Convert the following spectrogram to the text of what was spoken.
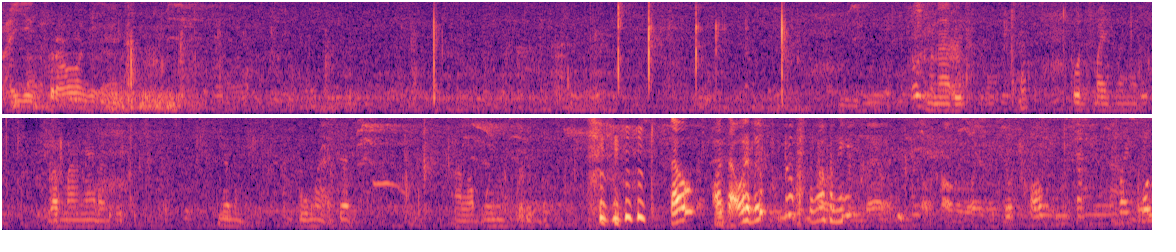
ដៃយើងក្រយើងអូមណារុទ្ធគុណបីមណារុទ្ធដល់មកណាដល់ទៀតខ្ញុំពូមកចិត្តអាឡប់មួយទៅអត់ទៅអីរុទ្ធរុទ្ធទាំងអស់គ្នារុទ្ធខំចាំបីគុណ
